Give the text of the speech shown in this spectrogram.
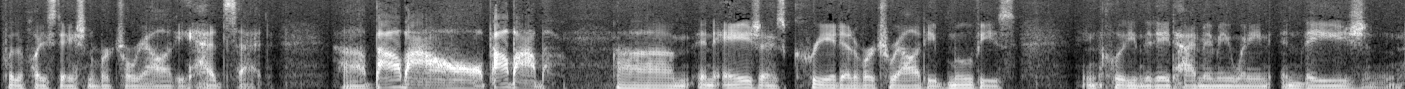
for the PlayStation Virtual Reality headset. Uh, Bow Bow, Baobab um, in Asia has created a virtual reality movies, including the daytime Emmy winning Invasion.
